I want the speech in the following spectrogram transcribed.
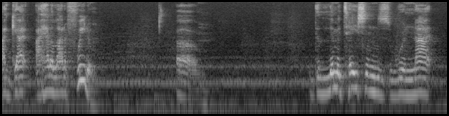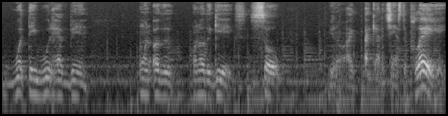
I got, I had a lot of freedom. Um, the limitations were not what they would have been on other on other gigs. So, you know, I, I got a chance to play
